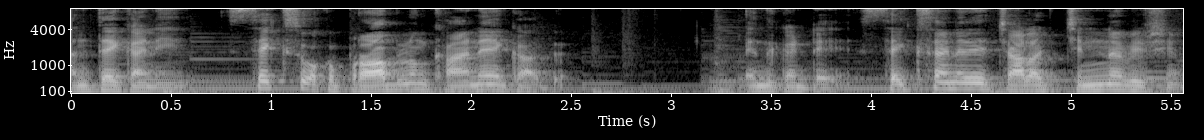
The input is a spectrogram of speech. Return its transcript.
అంతేకాని సెక్స్ ఒక ప్రాబ్లం కానే కాదు. ఎందుకంటే సెక్స్ అనేది చాలా చిన్న విషయం.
